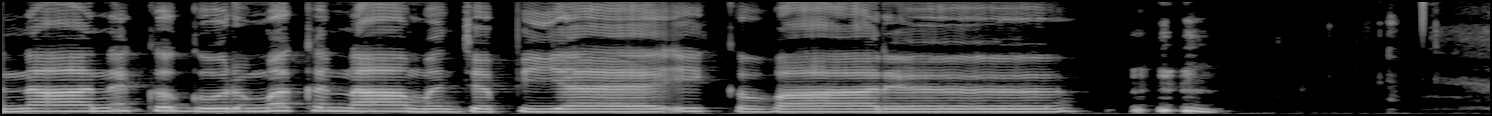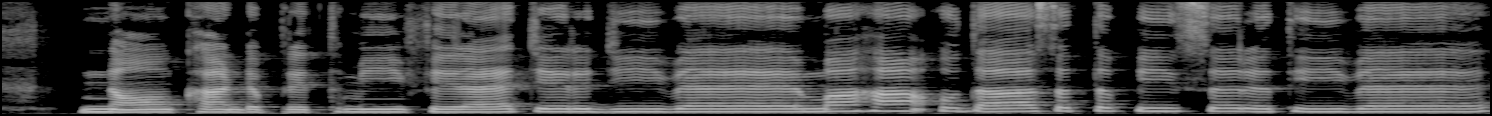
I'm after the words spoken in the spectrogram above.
ਨਾਨਕ ਗੁਰਮੁਖ ਨਾਮ ਜਪੀਐ ਇੱਕ ਵਾਰ। ਨੌ ਖੰਡ ਪ੍ਰਿਥਵੀ ਫਿਰੈ ਚਿਰ ਜੀਵੈ, ਮਹਾ ਉਦਾਸ ਤਪੀਸਰ ਥੀਵੈ।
